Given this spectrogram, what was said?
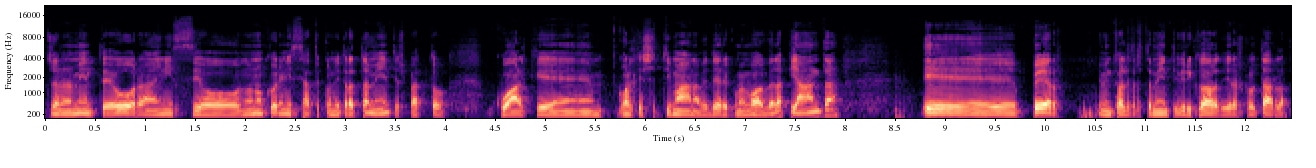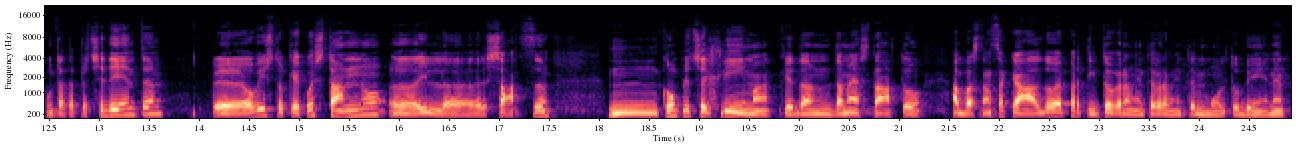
generalmente ora inizio, non ho ancora iniziato con i trattamenti, aspetto qualche, qualche settimana a vedere come evolve la pianta e per eventuali trattamenti vi ricordo di riascoltare la puntata precedente. Eh, ho visto che quest'anno eh, il, il SAZ, mh, complice il clima che da, da me è stato abbastanza caldo, è partito veramente veramente molto bene.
